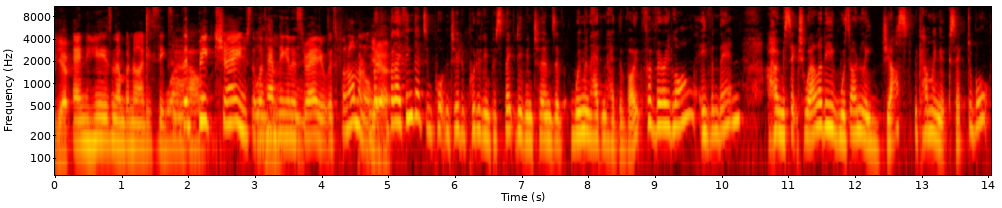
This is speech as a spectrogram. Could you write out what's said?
Yep. And here's number 96. Wow. The big change that was mm. happening in Australia. It was phenomenal. Yeah. But, but I think that's important too to put it in perspective in terms of women hadn't had the vote for very long. Even then, homosexuality was only just becoming acceptable,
